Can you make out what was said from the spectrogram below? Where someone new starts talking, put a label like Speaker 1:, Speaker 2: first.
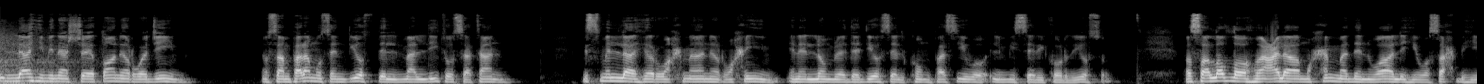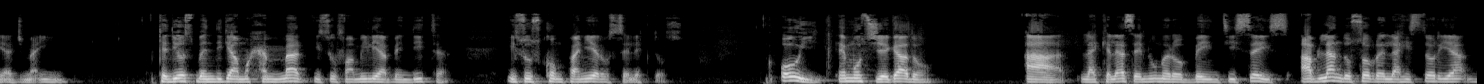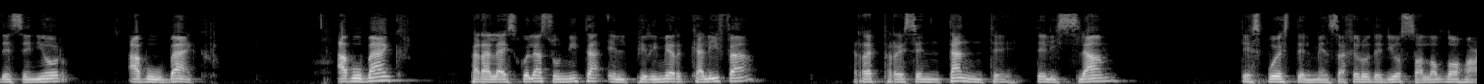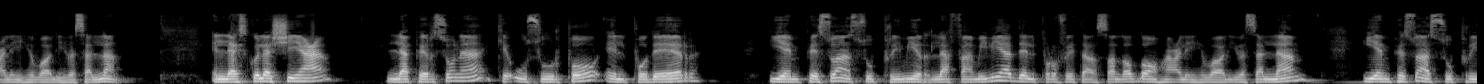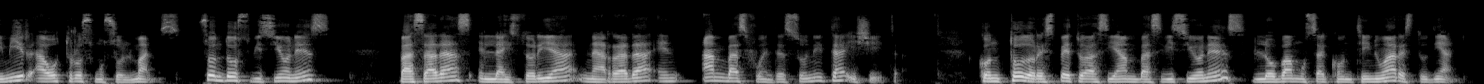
Speaker 1: بالله من الشيطان الرجيم Nos amparamos en Dios del maldito Satán. Bismillah ar-Rahman ar-Rahim. En el nombre de Dios el compasivo, el misericordioso. وصلى الله على محمد وآله وصحبه أجمعين. Que Dios bendiga a Muhammad y su familia bendita y sus compañeros selectos. Hoy hemos llegado a la clase número 26, hablando sobre la historia del señor Abu Bakr. Abu Bakr, para la escuela sunita, el primer califa, representante del Islam, después del mensajero de Dios, sallallahu alayhi wa, alihi wa sallam. En la escuela shia, la persona que usurpó el poder y empezó a suprimir la familia del profeta sallallahu alayhi wa, y empezó a suprimir a otros musulmanes. Son dos visiones basadas en la historia narrada en ambas fuentes sunita y shiita. Con todo respeto hacia ambas visiones, lo vamos a continuar estudiando.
